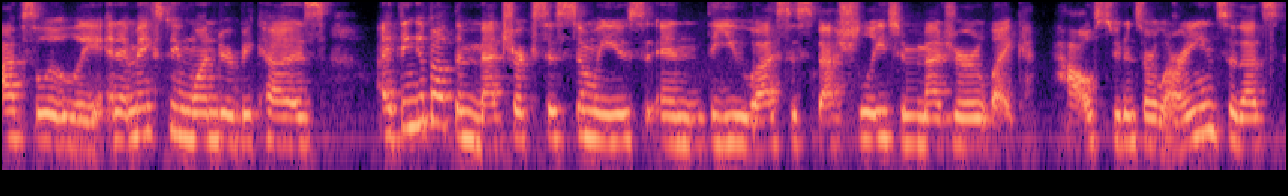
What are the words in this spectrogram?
Absolutely. And it makes me wonder because I think about the metric system we use in the US, especially to measure like how students are learning. So that's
